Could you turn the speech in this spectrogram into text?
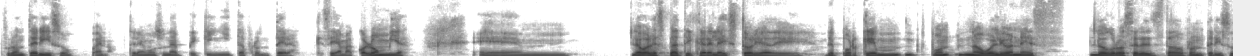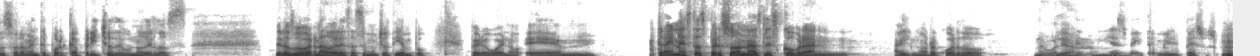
fronterizo. Bueno, tenemos una pequeñita frontera que se llama Colombia. Em, luego les platicaré la historia de, de por qué Nuevo León es logró ser el estado fronterizo solamente por capricho de uno de los, de los gobernadores hace mucho tiempo. Pero bueno, em, traen a estas personas, les cobran, ay, no recuerdo. Nuevo León. Es 20 mil pesos. ¿Mm?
